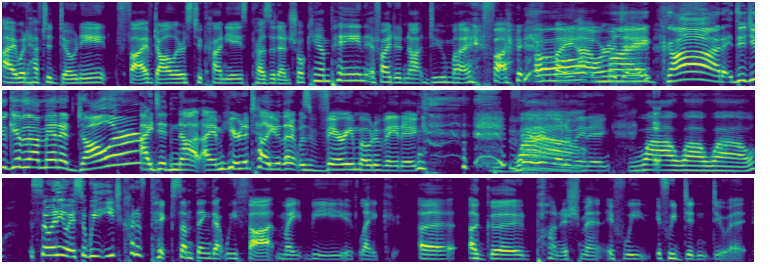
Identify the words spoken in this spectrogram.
I would have to donate $5 to Kanye's presidential campaign if I did not do my five, my oh hour Oh my a day. Oh my God! Did you give that man a dollar? I did not. I am here to tell you that it was very motivating. very motivating. Wow! Wow! Wow! So anyway, so we each kind of picked something that we thought might be like a a good punishment if we if we didn't do it.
